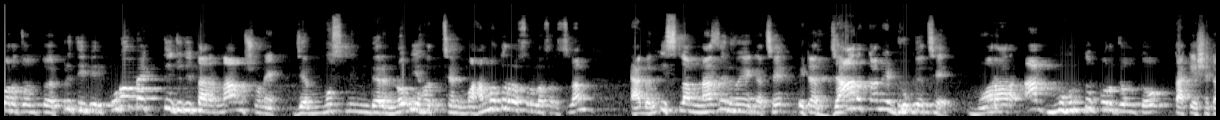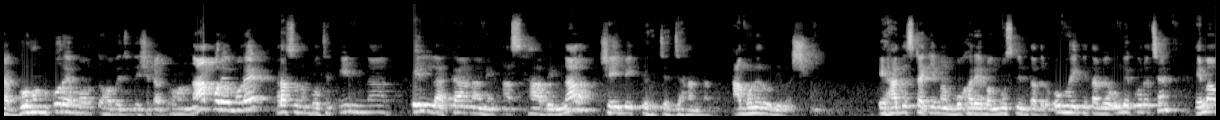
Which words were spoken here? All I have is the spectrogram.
পর্যন্ত পৃথিবীর কোনো ব্যক্তি যদি তার নাম শুনে যে মুসলিমদের নবী হচ্ছেন মোহাম্মদুর আলাইহি ওয়াসাল্লাম এবং ইসলাম নাজিল হয়ে গেছে, এটা যার কানে ঢুকেছে, মরার আগ মুহূর্ত পর্যন্ত তাকে সেটা গ্রহণ করে মরতে হবে। যদি সেটা গ্রহণ না করে মরে, রাসূল বলছেন, ইন্না ইল্লা কানা মিন আসহাবিন নার সেই ব্যক্তি হচ্ছে জাহান্নামী, আগুনের অধিবাসী। এই হাদিসটাকে ইমাম বুখারি এবং মুসলিম তাদের উভয় কিতাবে উল্লেখ করেছেন? ইমাম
